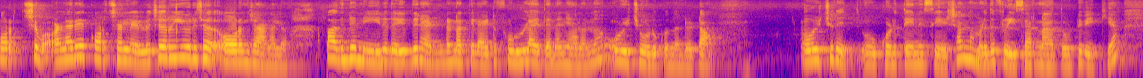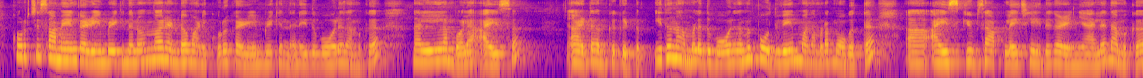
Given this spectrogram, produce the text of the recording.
കുറച്ച് വളരെ കുറച്ചല്ലേ ഉള്ളൂ ചെറിയൊരു ഓറഞ്ച് ആണല്ലോ. അപ്പോൾ അതിന്റെ നീര് ഇത് രണ്ടെണ്ണത്തിലായിട്ട് ഫുള്ളായി തന്നെ ഞാനൊന്ന് ഒഴിച്ചു കൊടുക്കുന്നുണ്ട് കേട്ടോ ഒഴിച്ച് വെ കൊടുത്തതിന് ശേഷം നമ്മളിത് ഫ്രീസറിനകത്തോട്ട് വെക്കുക. കുറച്ച് സമയം കഴിയുമ്പോഴേക്കും തന്നെ ഒന്നോ രണ്ടോ മണിക്കൂർ കഴിയുമ്പോഴേക്കും തന്നെ ഇതുപോലെ നമുക്ക് നല്ലപോലെ ഐസ് ആയിട്ട് നമുക്ക് കിട്ടും. ഇത് നമ്മൾ ഇതുപോലെ നമ്മൾ പൊതുവേ നമ്മുടെ മുഖത്ത് ഐസ് ക്യൂബ്സ് അപ്ലൈ ചെയ്ത് കഴിഞ്ഞാൽ നമുക്ക്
